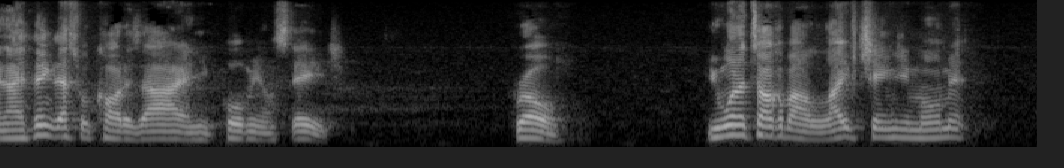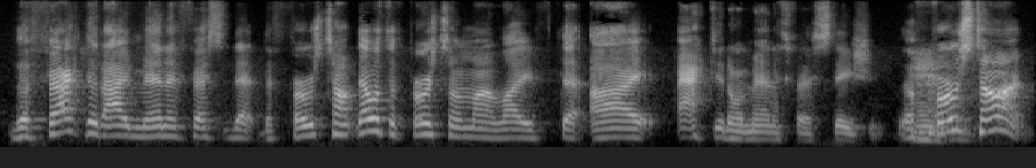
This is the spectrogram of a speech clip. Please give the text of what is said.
And I think that's what caught his eye and he pulled me on stage. Bro, you want to talk about a life changing moment? The fact that I manifested that the first time, that was the first time in my life that I acted on manifestation. The mm. first time.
